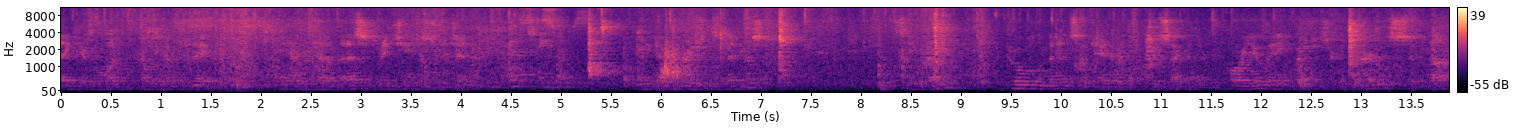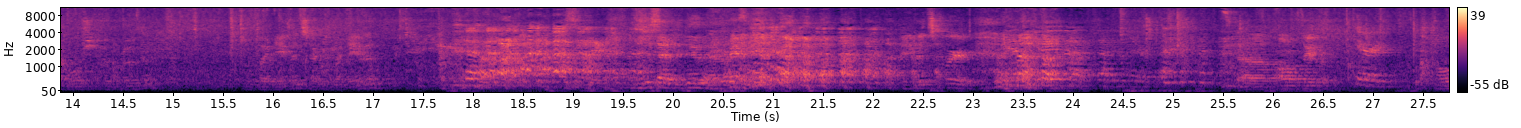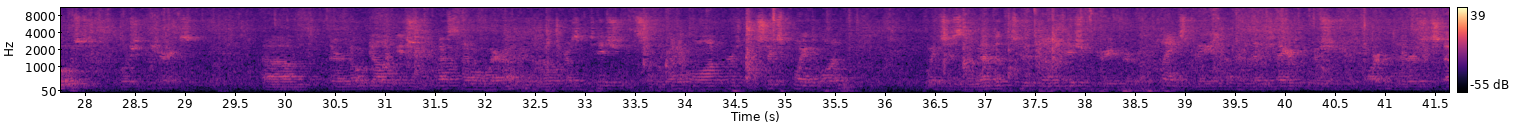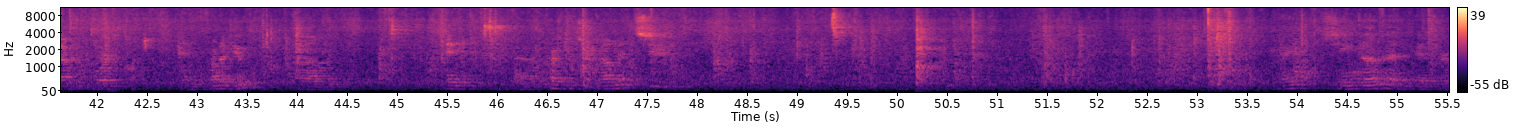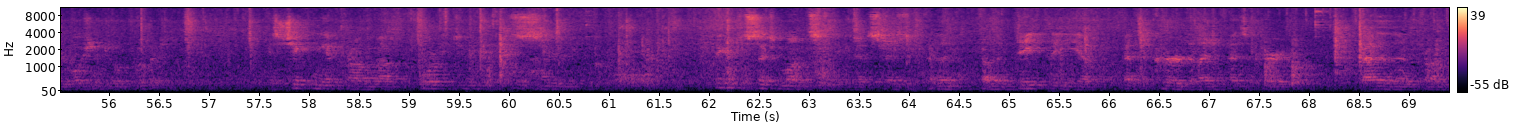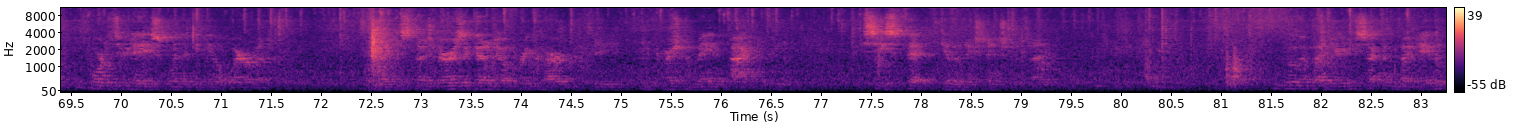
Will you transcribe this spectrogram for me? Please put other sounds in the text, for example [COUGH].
Thank you everyone for coming up today. And uh, Vanessa, any changes to the agenda? Any declarations of interest? Seeing none. Approval of the minutes of January the 22nd are before you. Any questions or concerns? If not, a motion to approve them. Moved by David, second by David. [LAUGHS] You just had to do that, right? David squared. Yeah, get that, that in there. Uh, All in favor? Carrie, Opposed? Motion carries. Um, There are no delegation requests that I'm aware of, and no presentations. So we're going to go on first to 6.1, which is an amendment to the limitation period for complaints made under the Integrity Commission's report. And there is a staff report in front of you. Um, Any uh, questions or comments? Okay, seeing none, and is there a motion to approve it? It's taking it from uh, 42 days. I think up to six months, I think it is, as from the, from the date the uh, offense occurred, the alleged offense occurred, rather than from 42 days when they became aware of it. And I guess there- there is a good deal free card, that the the commissioner may in fact, if he sees fit, give an extension of time. Move it by Judy, seconded by David.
